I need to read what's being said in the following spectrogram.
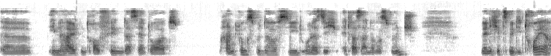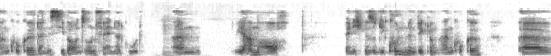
äh, Inhalten darauf hin, dass er dort Handlungsbedarf sieht oder sich etwas anderes wünscht. Wenn ich jetzt mir die Treue angucke, dann ist sie bei uns unverändert gut. Mhm. Ähm, wir haben auch, wenn ich mir so die Kundenentwicklung angucke, äh,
